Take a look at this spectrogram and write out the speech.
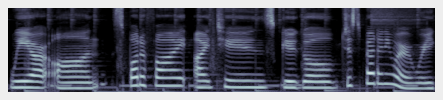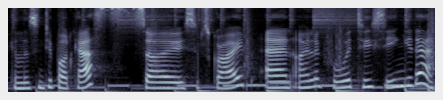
We are on Spotify, iTunes, Google, just about anywhere where you can listen to podcasts. So subscribe, and I look forward to seeing you there.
